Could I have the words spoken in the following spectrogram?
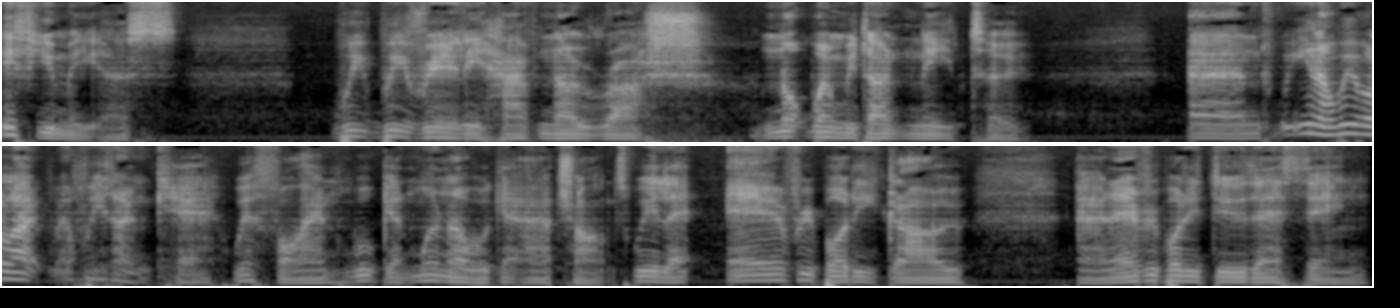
If you meet us, we we really have no rush. Not when we don't need to and you know we were like we don't care we're fine we'll get we'll know we'll get our chance we let everybody go and everybody do their thing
